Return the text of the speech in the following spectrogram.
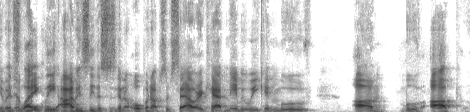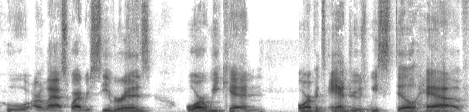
If it's yep. likely, obviously this is going to open up some salary cap. Maybe we can move um, move up who our last wide receiver is, or we can, or if it's Andrews, we still have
